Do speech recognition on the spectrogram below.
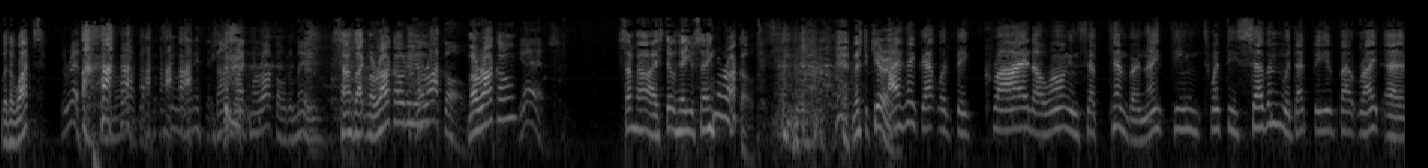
With the what? The riffs. in Morocco. Sounds like Morocco to me. Sounds like Morocco to you? Morocco. Morocco? Yes. Somehow I still hear you saying Morocco. Mr. Kieran. I think that would be cried along in September 1927. Would that be about right? Uh,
